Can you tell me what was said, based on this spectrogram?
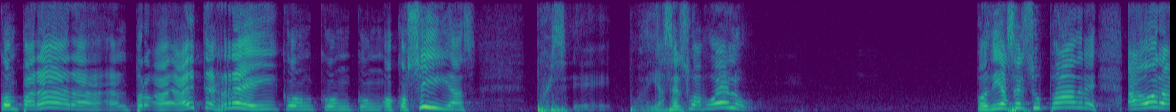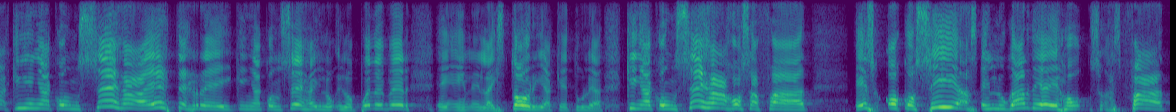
comparar a, este rey con, con, Ocosías, pues eh, podía ser su abuelo. Podía ser su padre. Ahora, quien aconseja a este rey, quien aconseja, y lo, y puedes ver en, la historia que tú leas, quien aconseja a Josafat es Ocosías en lugar de Josafat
